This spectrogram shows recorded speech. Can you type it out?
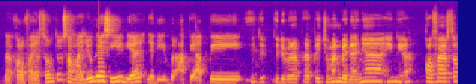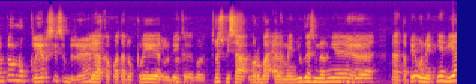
nah kalau Firestorm tuh sama juga sih, dia jadi berapi-api. J- Jadi berapa cuman bedanya ini ya. Kalau Firestorm tuh nuklir sih sebenarnya. Ya, kekuatan nuklir lebih ke terus bisa merubah elemen juga sebenarnya Iya. dia. Nah, tapi uniknya dia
